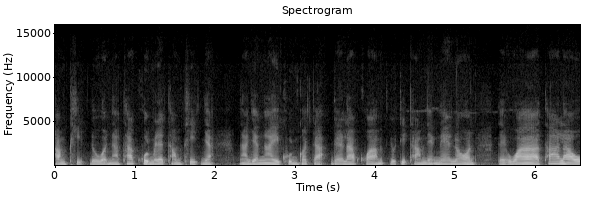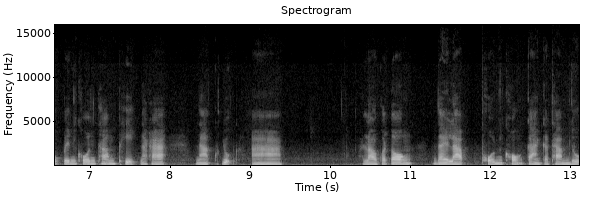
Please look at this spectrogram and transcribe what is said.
ทำผิดด้วยนะถ้าคุณไม่ได้ทำผิดเนี่ยนะยังไงคุณก็จะได้รับความยุติธรรมอย่างแน่นอน แต่ว่าถ้าเราเป็นคนทำผิดนะคะนะยุอ่าเราก็ต้องได้รับผลของการกระทำดุ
